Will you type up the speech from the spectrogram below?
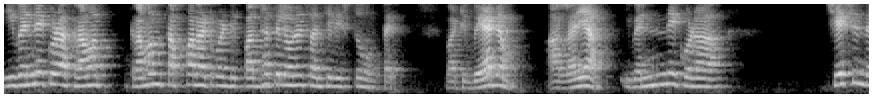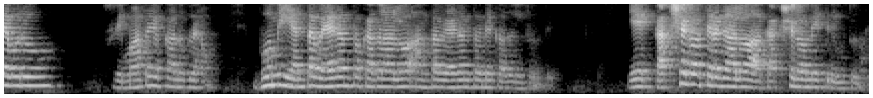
ఇవన్నీ కూడా క్రమ క్రమం తప్పనటువంటి పద్ధతిలోనే సంచరిస్తూ ఉంటాయి. వాటి వేగం ఆ లయ ఇవన్నీ కూడా చేసింది ఎవరు శ్రీమాత యొక్క అనుగ్రహం. భూమి ఎంత వేగంతో కదలాలో అంత వేగంతోనే కదులుతుంది. ఏ కక్షలో తిరగాలో ఆ కక్షలోనే తిరుగుతుంది.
